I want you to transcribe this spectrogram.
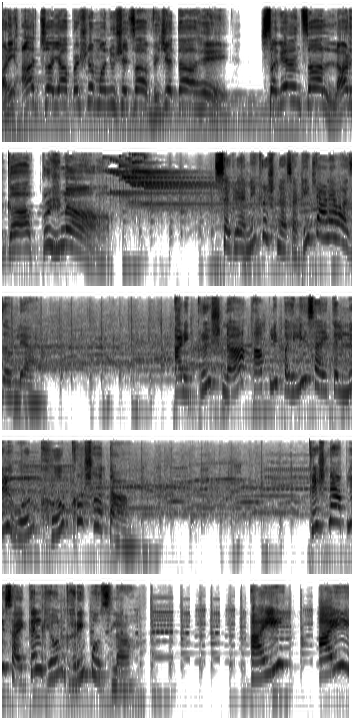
आणि आजच्या या प्रश्न मंजुषेचा विजेता आहे सगळ्यांचा लाडका कृष्णा. सगळ्यांनी कृष्णासाठी टाळ्या वाजवल्या. आणि कृष्णा आपली पहिली सायकल मिळवून खूप खुश होता. कृष्णा आपली सायकल घेऊन घरी पोहोचला. आई आई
